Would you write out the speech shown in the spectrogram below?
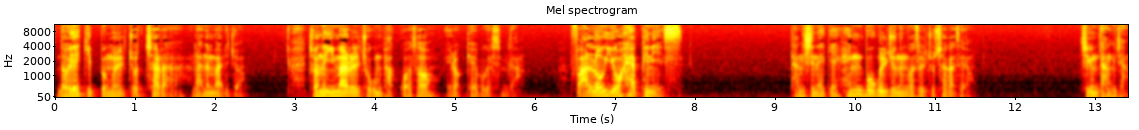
너의 기쁨을 쫓아라 라는 말이죠. 저는 이 말을 조금 바꿔서 이렇게 해보겠습니다. Follow your happiness. 당신에게 행복을 주는 것을 쫓아가세요. 지금 당장.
